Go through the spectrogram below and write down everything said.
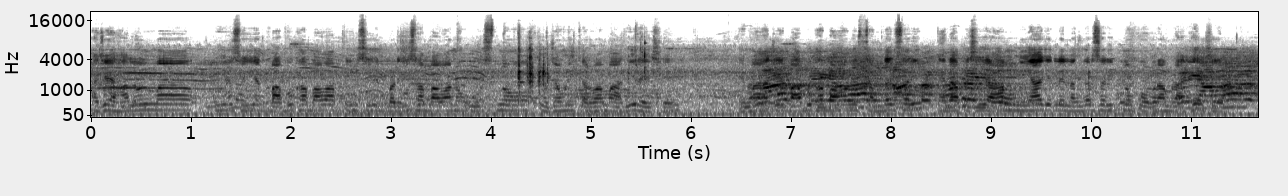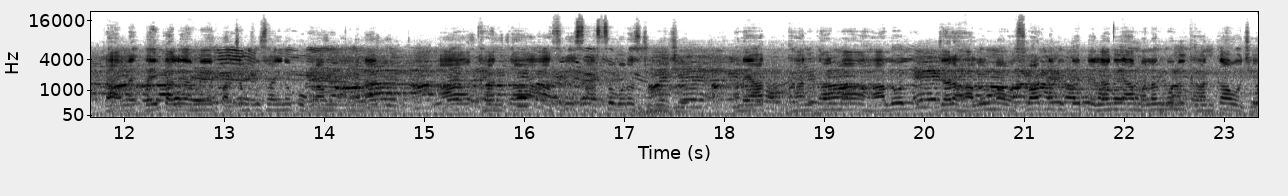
આજે હાલોલમાં પીર સૈયદ બાબુખા બાવા પીર સૈયદ બળજીસા બાવાનો ઉર્સનો ઉજવણી કરવામાં આવી રહી છે. એમાં જે બાબુખા બાવાનો સમદલ શરીફ, એના પછી આમ નિયાજ એટલે લંગર શરીફનો પ્રોગ્રામ રાખેલ છે કાલે, ગઈકાલે અમે પરચમ કુસાઈનો પ્રોગ્રામ મનાવ્યો. આ ખાનકા આશરે સાતસો વર્ષ જૂની છે. અને આ ખાનકામાં હાલોલ, જ્યારે હાલોલમાં વસવાટ નથી તે પહેલાંની આ મલંગોની ખાનકાઓ છે.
